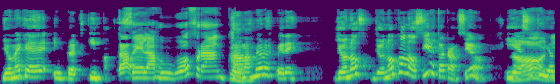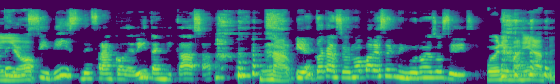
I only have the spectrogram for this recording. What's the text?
Yo me quedé impactada. Se la jugó Franco. Jamás me lo esperé. Yo no, yo no conocía esta canción. Y No, eso que yo tengo yo. CDs de Franco de Vita en mi casa. No. Y esta canción no aparece en ninguno de esos CDs. Bueno, imagínate.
